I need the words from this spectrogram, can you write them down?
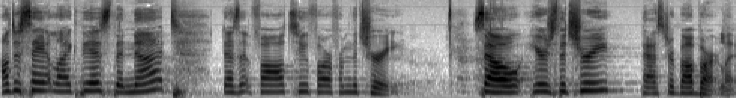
I'll just say it like this the nut doesn't fall too far from the tree. So here's the tree, Pastor Bob Bartlett.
